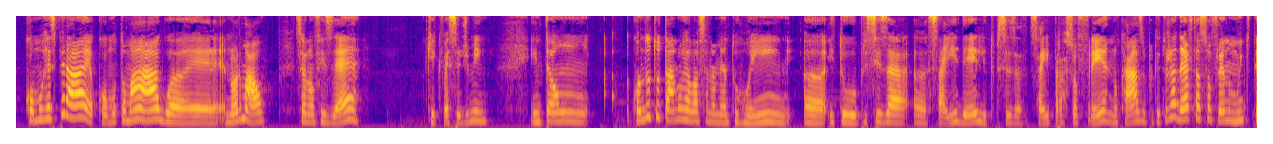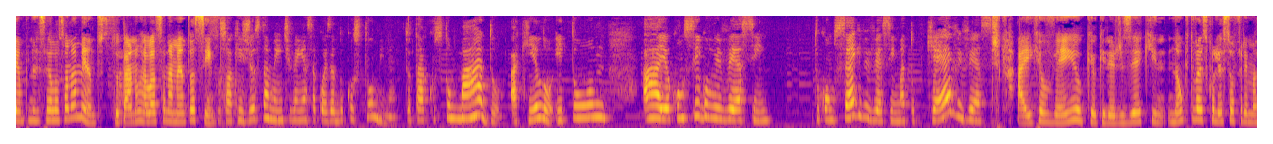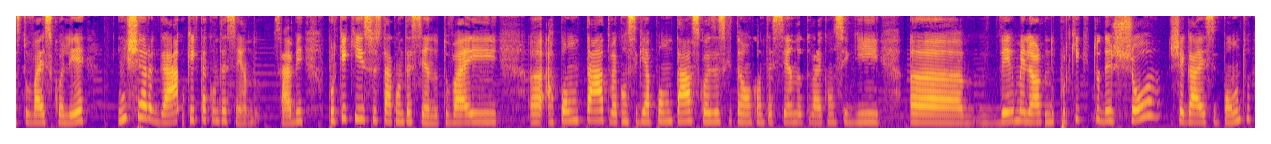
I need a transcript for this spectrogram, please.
como respirar, é como tomar água, é, normal. Se eu não fizer, o que, que vai ser de mim? Então, quando tu tá num relacionamento ruim uh, e tu precisa uh, sair dele, tu precisa sair para sofrer, no caso, porque tu já deve estar tá sofrendo muito tempo nesse relacionamento. Se tu tá num relacionamento assim. Só que justamente vem essa coisa do costume, né? Tu tá acostumado àquilo e tu. Ah, eu consigo viver assim tu consegue viver assim, mas tu quer viver assim. Aí que eu venho, que eu queria dizer que não que tu vai escolher sofrer, mas tu vai escolher enxergar o que está acontecendo, sabe? Por que que isso está acontecendo? Tu vai uh, apontar, tu vai conseguir apontar as coisas que estão acontecendo, tu vai conseguir uh, ver melhor por que que tu deixou chegar a esse ponto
